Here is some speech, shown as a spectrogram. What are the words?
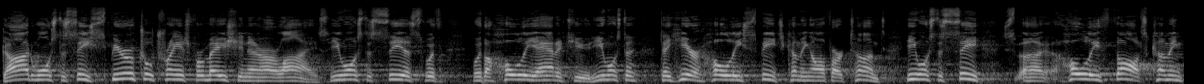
God wants to see spiritual transformation in our lives. He wants to see us with, with a holy attitude. He wants to, to hear holy speech coming off our tongues. He wants to see uh, holy thoughts coming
